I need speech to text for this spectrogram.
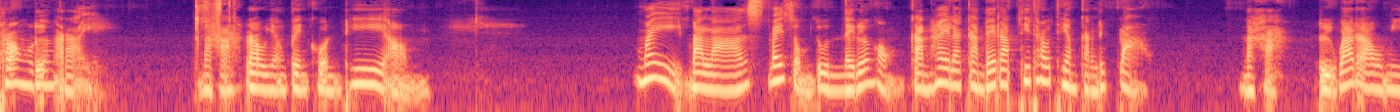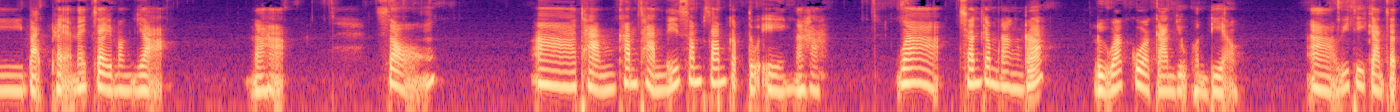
พร่องเรื่องอะไรนะคะ เรายังเป็นคนที่ ไม่บาลานซ์ไม่สมดุลในเรื่องของการให้และการได้รับที่เท่าเทียมกันหรือเปล่านะคะ หรือว่าเรามีบาดแผลในใจบางอย่างนะคะสองอถามคำถามนี้ซ้ำๆกับตัวเองนะคะ ว่าฉันกำลังรักหรือว่ากลัวการอยู่คนเดียววิธีการจัด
